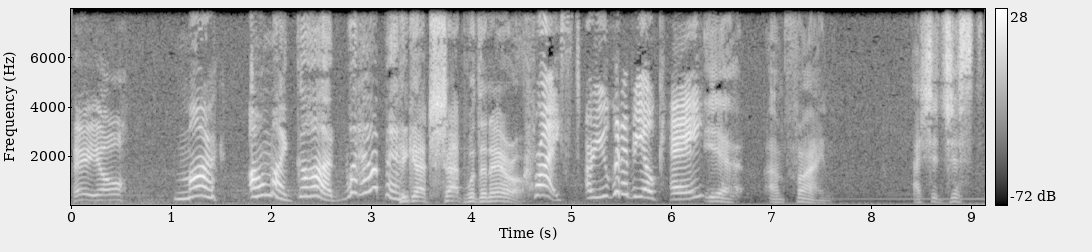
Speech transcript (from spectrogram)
Hey, y'all. Mark! Oh my god, what happened? He got shot with an arrow. Christ, are you gonna be okay? Yeah, I'm fine. I should just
